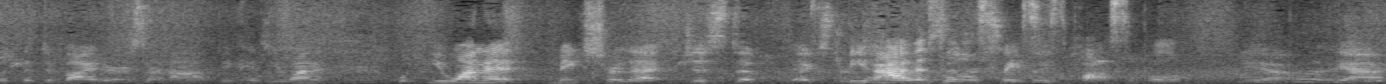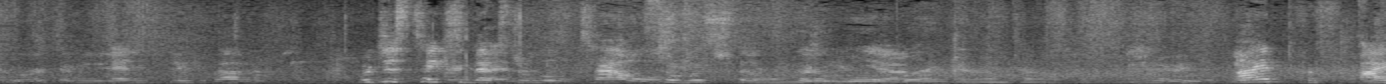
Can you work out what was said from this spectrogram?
with the dividers or not, because you wanna, you wanna make sure that Just a extra you have as little space as possible. Yeah. Well, it Yeah. could work. I mean, if And- you think about it. Or just take some extra little towels So and which stuff. one? Put a wool Yeah. blanket on top of There. I, pref- I,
